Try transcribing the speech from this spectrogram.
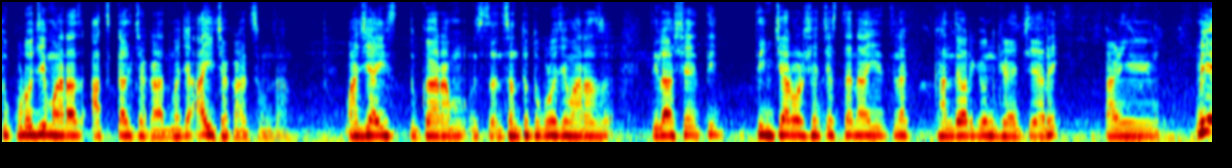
तुकडोजी महाराज आजकालच्या काळात म्हणजे आईच्या काळात समजा. माझी आई तुकाराम संत तुकडोजी महाराज तिला असे ती तीन चार वर्षाची असताना आई तिला खांद्यावर घेऊन खेळायची अरे आणि म्हणजे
